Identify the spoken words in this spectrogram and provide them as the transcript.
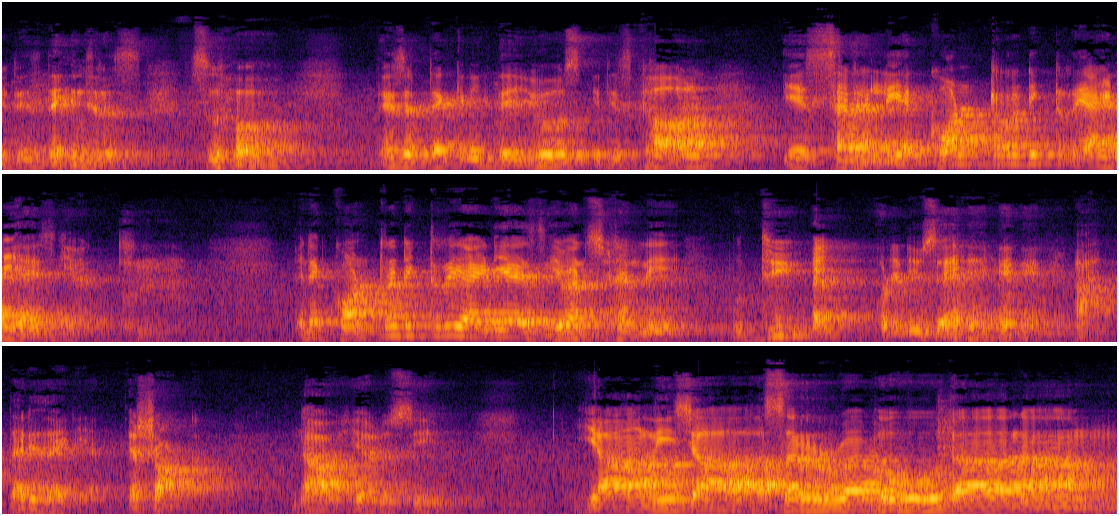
it is dangerous. So there's a technique they use. It is called a suddenly a contradictory idea is given. When a contradictory idea is given, suddenly, buddhi, what did you say? ah, that is idea, a shock. Now here you see, Ya Nisha Sarvabhutanam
